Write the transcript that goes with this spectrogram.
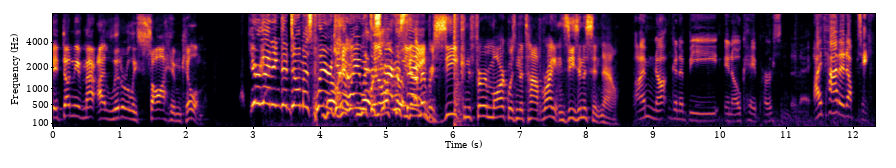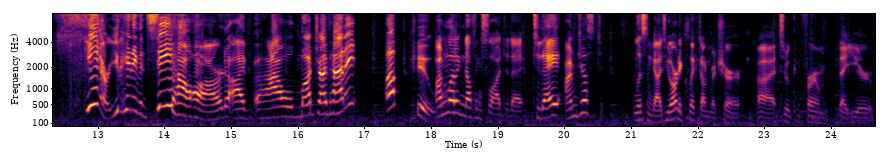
it doesn't even matter. I literally saw him kill him. You're letting the dumbest player Well, get here- away well, with the and also, smartest you gotta thing. remember, Z confirmed Mark was in the top right, and Z's innocent now. I'm not gonna be an okay person today. I've had it up to here. You can't even see how hard I've, how much I've had it up to. I'm letting nothing slide today. Today, I'm just. Listen, guys, you already clicked on mature uh, to confirm that you're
